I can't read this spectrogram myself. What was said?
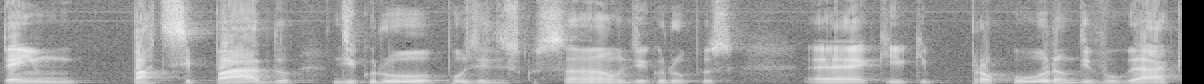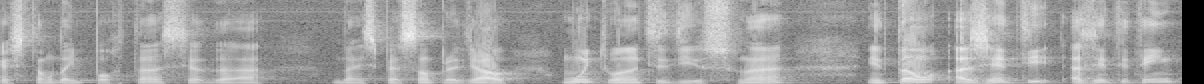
tenho participado de grupos de discussão, de grupos é, que, que procuram divulgar a questão da importância da, da inspeção predial muito antes disso. Né? Então, a gente, a gente tem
